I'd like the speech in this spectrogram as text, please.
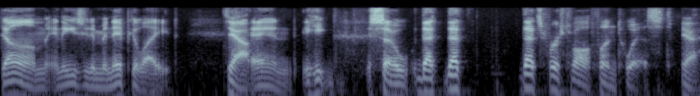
dumb and easy to manipulate, Yeah. and he so that that that's first of all a fun twist. Yeah,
